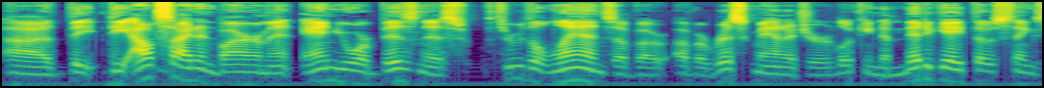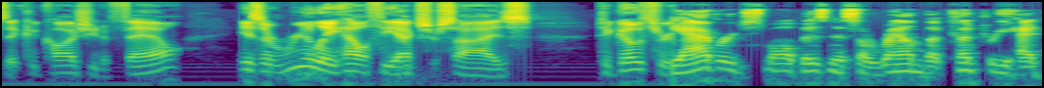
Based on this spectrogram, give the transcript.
uh, the the outside environment and your business through the lens of a, of a risk manager looking to mitigate those things that could cause you to fail is a really healthy exercise to go through. The average small business around the country had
